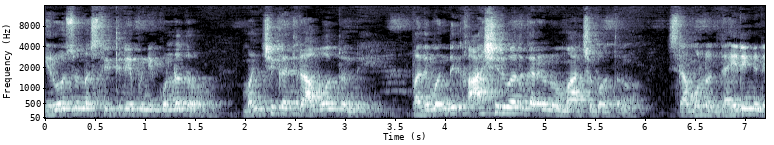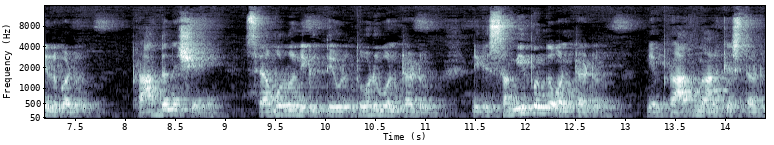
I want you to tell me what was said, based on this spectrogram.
ఈ రోజున్న స్థితి రేపు నీకు ఉండదు మంచి గతి రాబోతుంది. పది మందికి ఆశీర్వాదకరంగా నువ్వు మార్చబోతున్నావు. శ్రమలో ధైర్యంగా నిలబడు. ప్రార్థన చేయి. శ్రమలో నీకు దేవుడు తోడుగా ఉంటాడు. నీకు సమీపంగా ఉంటాడు. నీ ప్రార్థన ఆలకిస్తాడు.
